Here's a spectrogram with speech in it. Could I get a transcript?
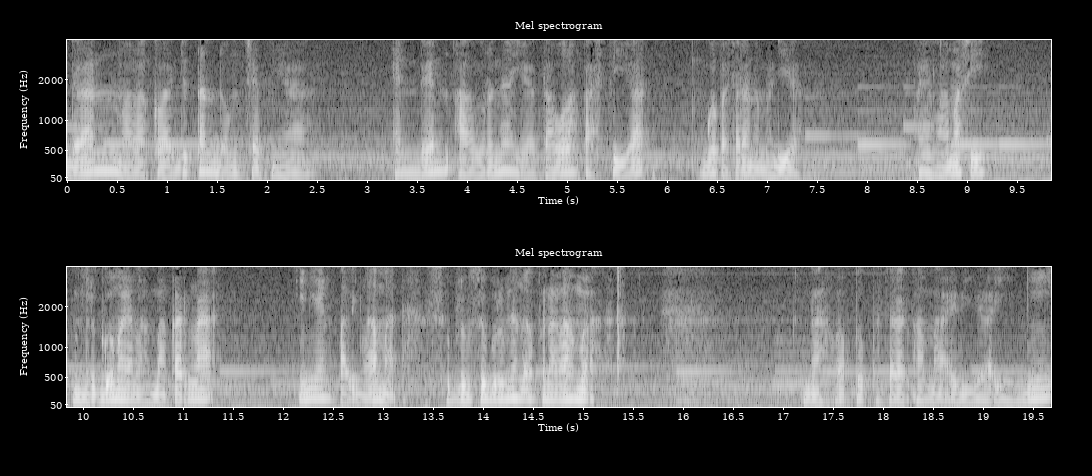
Dan malah kelanjutan dong chatnya. And then alurnya ya tau lah pasti ya gue pacaran sama dia. Lumayan lama sih. Menurut gue lumayan lama karena ini yang paling lama. Sebelum-sebelumnya nggak pernah lama. Nah waktu pacaran sama dia ini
